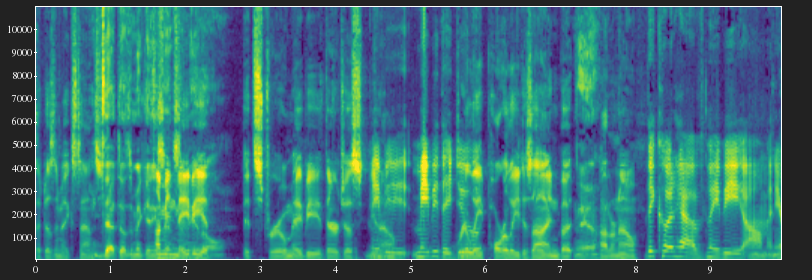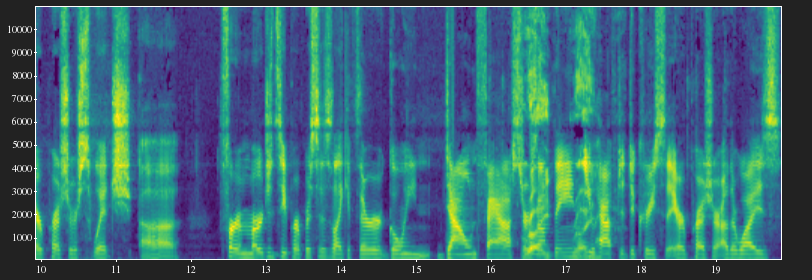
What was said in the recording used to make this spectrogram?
That doesn't make sense. That doesn't make any I sense. I mean, to maybe me at it, all. it's true. Maybe they're just you know, maybe maybe they do. really poorly designed, but Yeah. I don't know. They could have maybe um, an air pressure switch uh, for emergency purposes, like if they're going down fast or Right, something, right. you have to decrease the air pressure. Otherwise,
